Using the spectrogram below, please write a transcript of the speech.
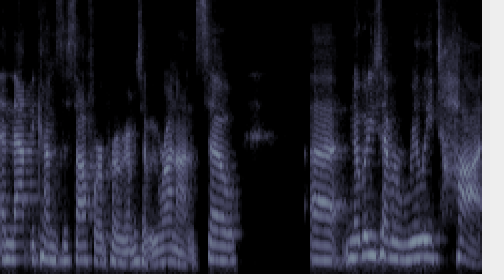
and that becomes the software programs that we run on. So. Uh, nobody's ever really taught,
